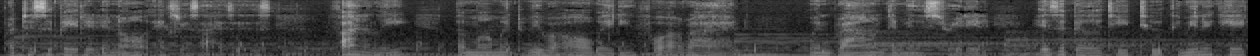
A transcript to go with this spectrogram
participated in all exercises. Finally, the moment we were all waiting for arrived when Brown demonstrated his ability to communicate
